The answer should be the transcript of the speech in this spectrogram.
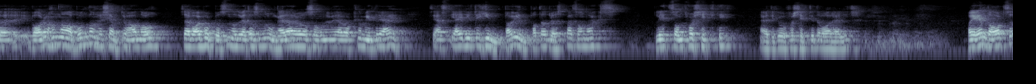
eh, var jo han naboen, da. Jeg kjente jo han òg. Så jeg var borte hos ham, og du vet åssen unger er. og sånn, Jeg var ikke noe mindre, jeg. Så jeg, jeg hinta jo innpå at jeg hadde lyst på ei sånn øks. Litt sånn forsiktig. Jeg vet ikke hvor forsiktig det var heller. Og En dag så,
